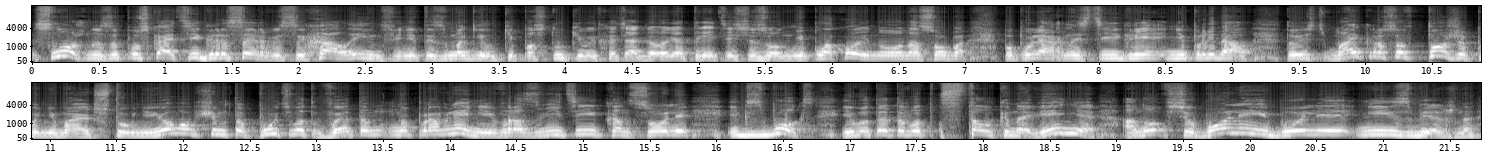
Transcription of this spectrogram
сложно запускать игры-сервисы. Halo Infinite из могилки постукивает, хотя, говорят, третий сезон неплохой, но он особо популярности игре не придал. То есть Microsoft тоже понимает, что у нее, в общем-то, путь вот в этом направлении, в развитии консоли Xbox. И вот это вот столкновение, оно все более и более неизбежно.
